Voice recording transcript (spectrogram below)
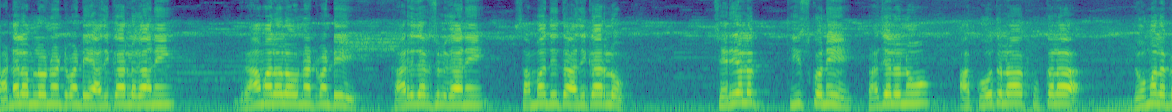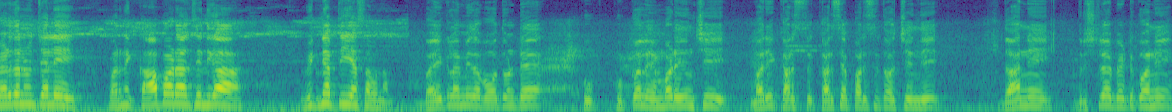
మండలంలో ఉన్నటువంటి అధికారులు కానీ గ్రామాలలో ఉన్నటువంటి కార్యదర్శులు కానీ సంబంధిత అధికారులు చర్యలు తీసుకొని ప్రజలను ఆ కోతుల కుక్కల దోమల బెడద నుంచి వారిని కాపాడాల్సిందిగా విజ్ఞప్తి చేస్తూ ఉన్నాం. బైకుల మీద పోతుంటే కు- కుక్కలు ఎంబడించి మరీ కరిసి కరిసే పరిస్థితి వచ్చింది. దాన్ని దృష్టిలో పెట్టుకొని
